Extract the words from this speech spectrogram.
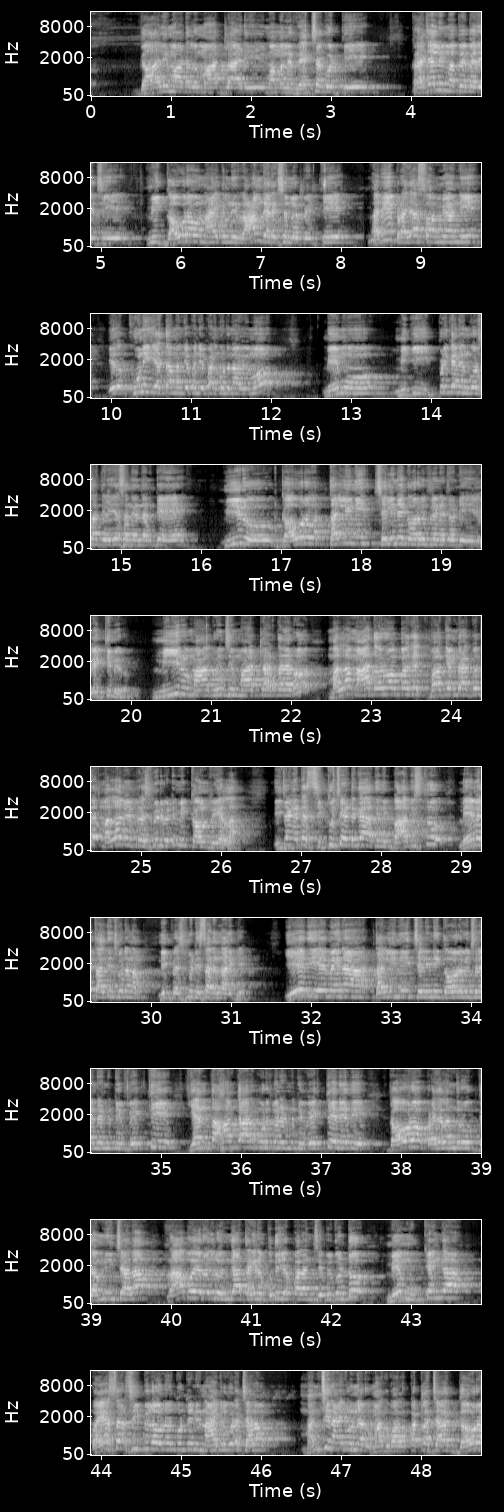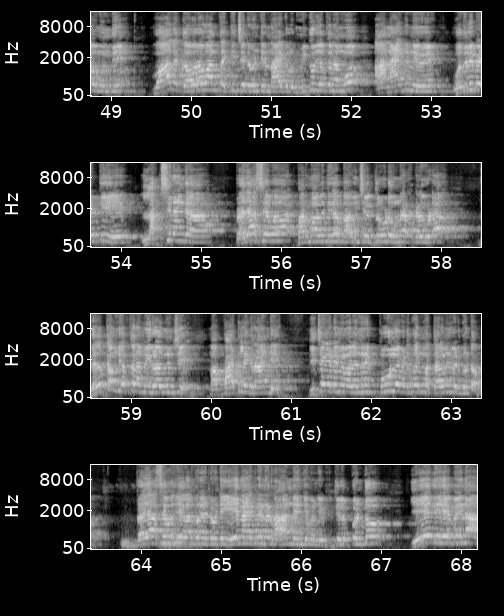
గాలి మాటలు మాట్లాడి మమ్మల్ని రెచ్చగొట్టి ప్రజల్ని మభ్యపరిచి మీ గౌరవ నాయకుల్ని రాంగ్ డైరెక్షన్లో పెట్టి మరీ ప్రజాస్వామ్యాన్ని ఏదో కూని చేద్దామని చెప్పని చెప్పి అనుకుంటున్నామేమో మేము మీకు ఇప్పటికైనా ఇంకోసారి తెలియజేస్తాను ఏంటంటే మీరు గౌరవ తల్లిని చెల్లినే గౌరవించలేనటువంటి వ్యక్తి మీరు. మీరు మా గురించి మాట్లాడుతున్నారు మళ్ళా మా గౌరవ భాగ్యం కాకపోతే మళ్ళా మేము ప్రెస్ మీట్ పెట్టి మీకు కౌంటర్ ఇవ్వాల నిజంగా అంటే సిగ్గుచేటుగా అది భావిస్తూ మేమే తలదించుకుంటున్నాం. నీకు ప్రెస్ మీట్ ఇస్తాను దానికి. ఏది ఏమైనా తల్లిని చెల్లిని గౌరవించినటువంటి వ్యక్తి ఎంత అహంకారపూరితమైనటువంటి వ్యక్తి అనేది గౌరవ ప్రజలందరూ గమనించాలా? రాబోయే రోజులు ఇంకా తగిన బుద్ధి చెప్పాలని చెప్పుకుంటూ మేము ముఖ్యంగా వైఎస్ఆర్సీపీలో ఉన్నటువంటి నాయకులు కూడా చాలా మంచి నాయకులు ఉన్నారు. మాకు వాళ్ళ పట్ల చాలా గౌరవం ఉంది. వాళ్ళ గౌరవాన్ని తగ్గించేటువంటి నాయకులు మీకు చెప్తున్నాము. ఆ నాయకుడిని వదిలిపెట్టి లక్షణంగా ప్రజాసేవ పరమావిధిగా భావించే వ్యక్తులు కూడా ఉన్నారు. అక్కడ కూడా వెల్కమ్ చెప్తున్నాం ఈ రోజు నుంచి. మా పార్టీలకు రాండి. నిజంగా మిమ్మల్ని అందరినీ పూల్లో పెట్టుకొని మా తల మీద పెట్టుకుంటాం. ప్రజాసేవ చేయాలనుకునేటువంటి ఏ నాయకుడైనా రాండి అని చెప్పని చెప్పి తెలుపుకుంటూ ఏది ఏమైనా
